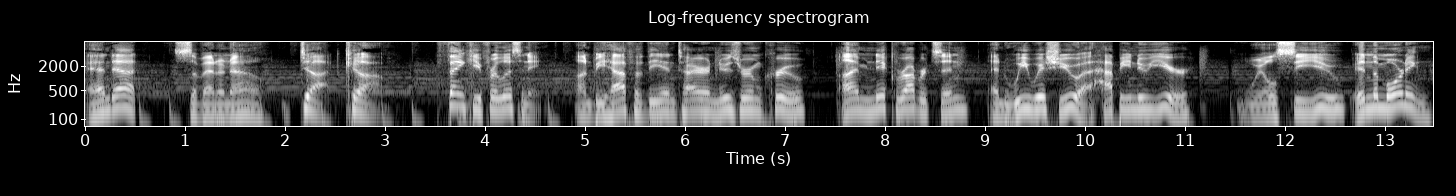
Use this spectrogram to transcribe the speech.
and at savannahnow.com. Thank you for listening. On behalf of the entire newsroom crew, I'm Nick Robertson, and we wish you a happy new year. We'll see you in the morning.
